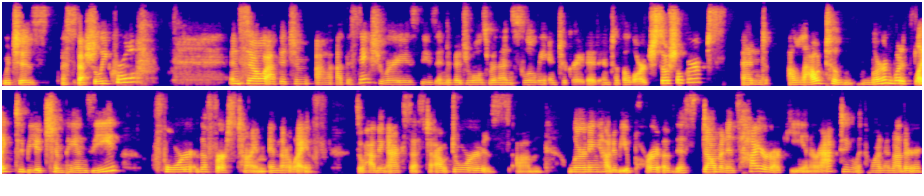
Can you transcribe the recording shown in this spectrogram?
which is especially cruel. And so at the uh, at the sanctuaries, these individuals were then slowly integrated into the large social groups and allowed to learn what it's like to be a chimpanzee for the first time in their life. So, having access to outdoors, um, learning how to be a part of this dominance hierarchy, interacting with one another,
